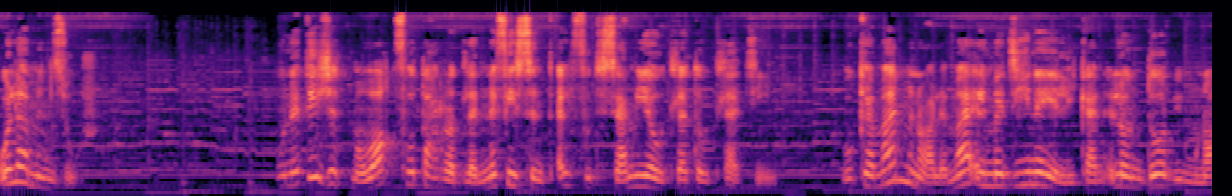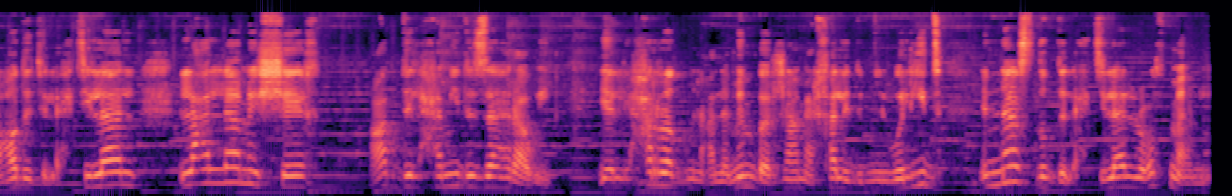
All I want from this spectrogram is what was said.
ولا منزور. ونتيجة مواقفه تعرض للنفي سنة 1933 وكمان من علماء المدينة يلي كان لهم دور بمناهضة الاحتلال العلامة الشيخ عبد الحميد الزهراوي يلي حرض من على منبر جامع خالد بن الوليد الناس ضد الاحتلال العثماني.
